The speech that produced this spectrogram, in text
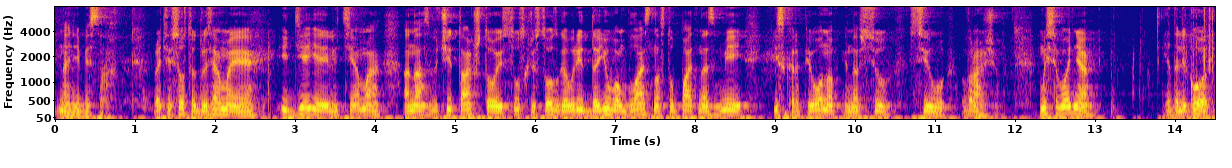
на небесах. Братья и сестры, друзья мои, идея или тема, она звучит так, что Иисус Христос говорит, даю вам власть наступать на змей и скорпионов и на всю силу вражью. Мы сегодня, я далеко от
